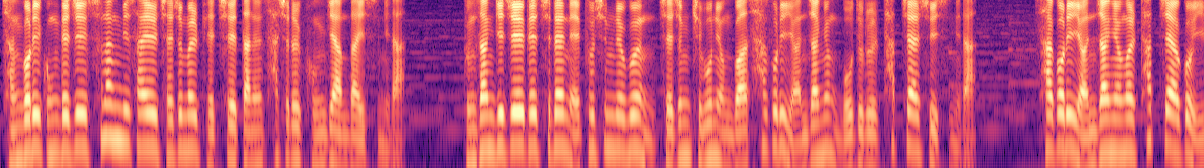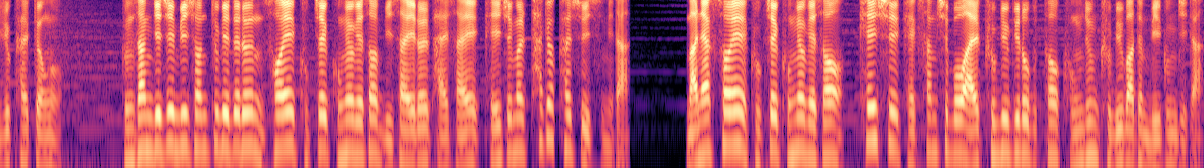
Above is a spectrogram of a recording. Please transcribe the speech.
장거리 공대지 순항미사일 제줌을 배치했다는 사실을 공개한 바 있습니다. 군산기지에 배치된 F-16은 제줌 기본형과 사거리 연장형 모두를 탑재할 수 있습니다. 사거리 연장형을 탑재하고 이륙할 경우 군산기지 미 전투기들은 서해 국제공역에서 미사일을 발사해 베이징을 타격할 수 있습니다. 만약 서해 국제공역에서 KC-135R 급유기로부터 공중 급유받은 미군기가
